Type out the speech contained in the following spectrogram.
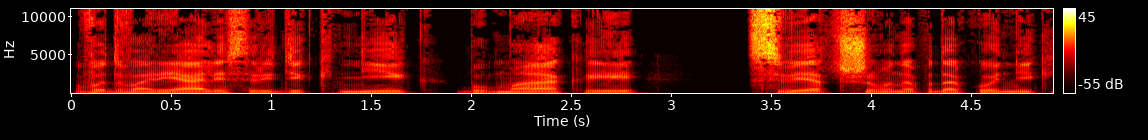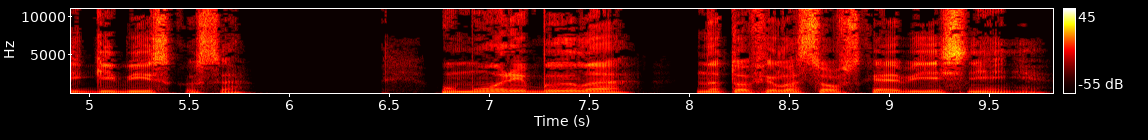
водворяли среди книг, бумаг и цветшего на подоконнике гибискуса. У Мори было на то философское объяснение,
